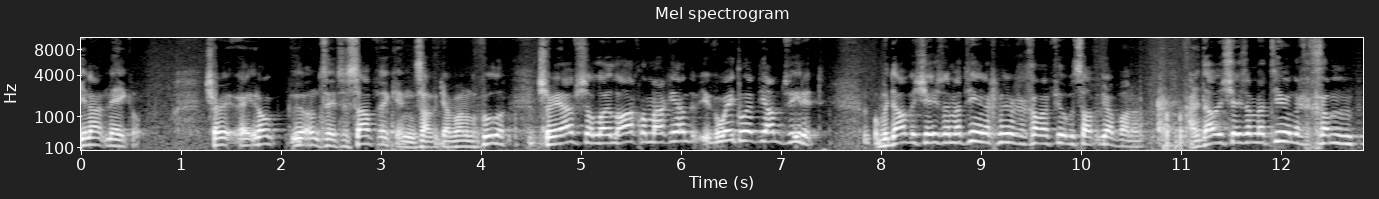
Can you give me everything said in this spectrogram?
you're not makel Uh, you don't, you don't say it's a suffix and suffix Rabban Lakula. Shari'af shalai la'ach l'mach You can wait till after Yom to eat it. U'bedav v'sheish l'matir nechmir chacham I feel b'suffix Rabbanon. And dav v'sheish l'matir the chacham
